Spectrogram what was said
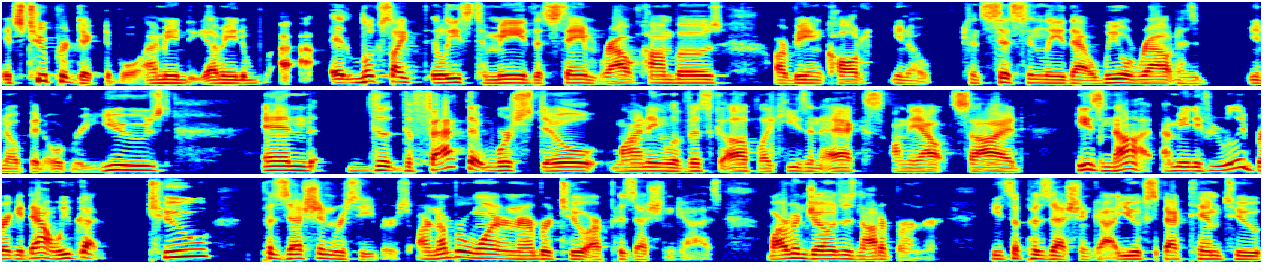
it's too predictable. I mean, I mean, it looks like at least to me the same route combos are being called, you know, consistently. That wheel route has, you know, been overused, and the the fact that we're still lining Laviska up like he's an X on the outside, he's not. I mean, if you really break it down, we've got two possession receivers. Our number one and number two are possession guys. Marvin Jones is not a burner. He's a possession guy. You expect him to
